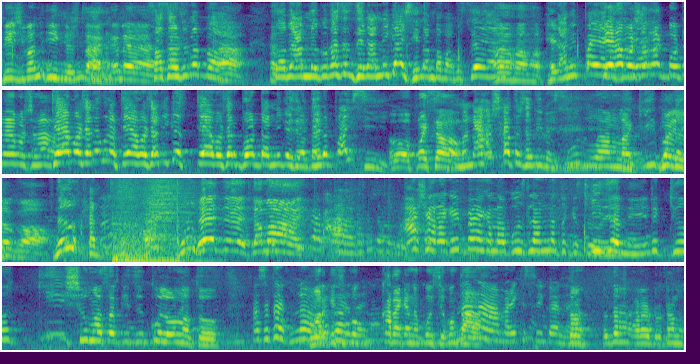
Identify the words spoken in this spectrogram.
বিশ মানে ই কষ্ট না শাশুড়ি রব্বা। হ্যাঁ। তবে আপনার কাছে যেটা নিয়ে গাইছিলাম বাবা বুঝছেন? হ্যাঁ, হ্যাঁ, হ্যাঁ। হেটা আমি পাই টেয়া বসা রাখব টেয়া বসা টেয়া না টেয়া বসা নিয়ে টেয়া বসার বড়টা নিয়ে গেছিলাম তাই পাইছি? ও পয়সা। মানে আর সাথে সাথে পাইছি। বুঝলাম না কি পাইল গো? এই যে জামাই। আসার আগে পেয়ে গেল বুঝলাম না তো কিছু কি জানি এটা কি কি সমাচার কিছু কইলো না তো? আচ্ছা থাক না তোমার কিছু ঘরে কেন কইছে কোন না না আমার কিছুই কয় না ধরো ধরো আর টানো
